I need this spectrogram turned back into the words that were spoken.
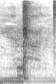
Yeah.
